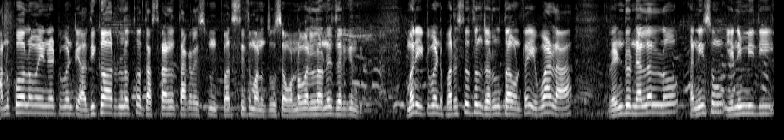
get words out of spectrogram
అనుకూలమైనటువంటి అధికారులతో దసరాలను తగలేసిన పరిస్థితి మనం చూసాం. ఉండవల్లోనే జరిగింది. మరి ఇటువంటి పరిస్థితులు జరుగుతూ ఉంటాయి. ఇవాళ రెండు నెలల్లో కనీసం ఎనిమిది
